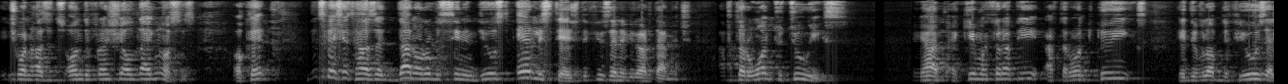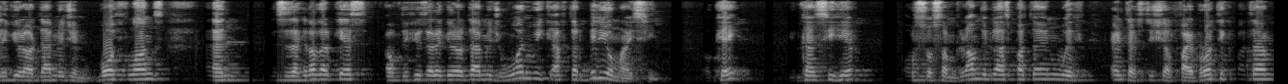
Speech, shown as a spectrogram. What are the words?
Each one has its own differential diagnosis. Okay, this patient has a daunorubicin-induced early stage diffuse alveolar damage. After one to two weeks, he had a chemotherapy. After one to two weeks, he developed diffuse alveolar damage in both lungs, and this is another case of diffuse alveolar damage one week after bleomycin. Okay, you can see here also some ground glass pattern with interstitial fibrotic pattern.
